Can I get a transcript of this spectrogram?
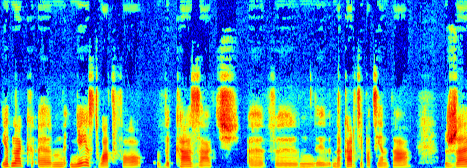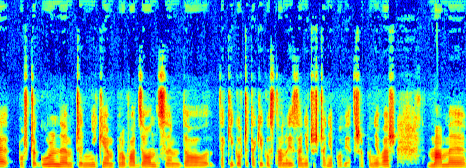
Jednak nie jest łatwo wykazać e, w, na karcie pacjenta, że poszczególnym czynnikiem prowadzącym do takiego czy takiego stanu jest zanieczyszczenie powietrza, ponieważ mamy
